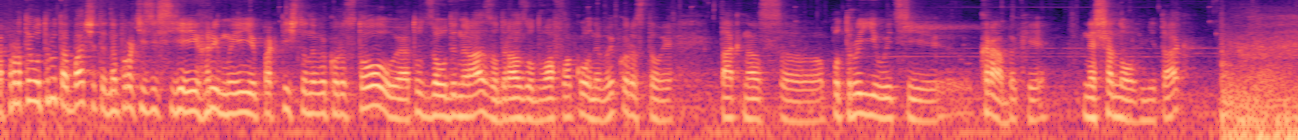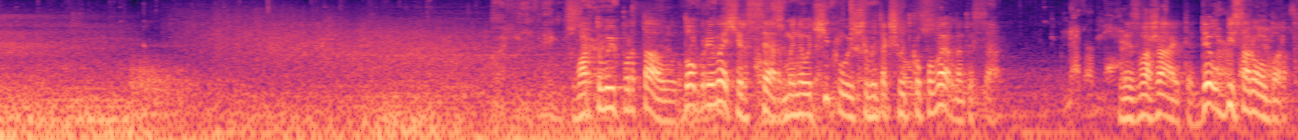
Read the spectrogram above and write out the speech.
А проти отрута, бачите, на протязі всієї гри ми її практично не використовували, а тут за один раз одразу два флакони використали. Так нас е, потруїли ці крабики нешановні, так? Вартовий портал. Добрий вечір, сер. Ми не очікували, що ви так швидко повернетеся. Не зважайте, де у біса Роберт?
